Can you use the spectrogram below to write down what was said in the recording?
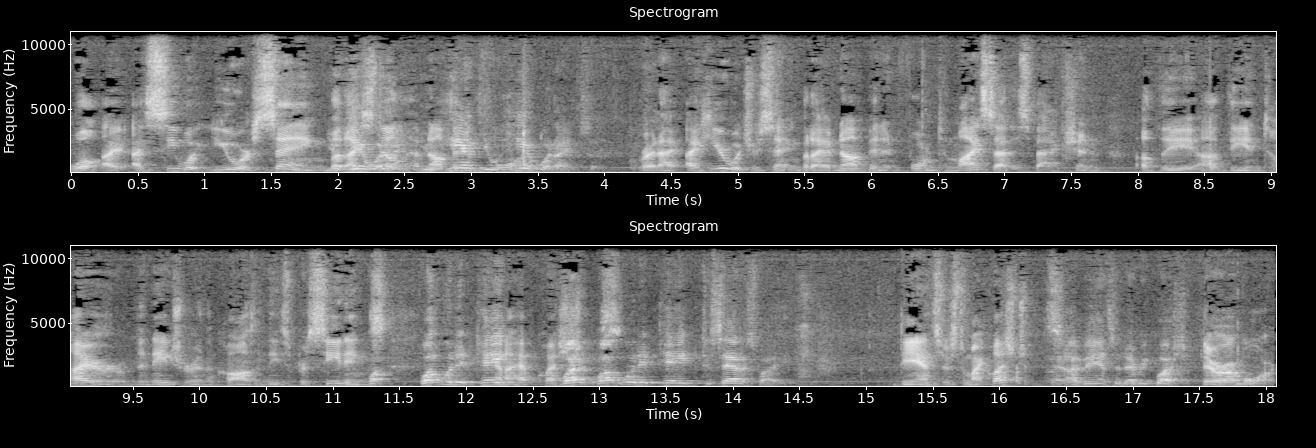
Well, I, I see what you are saying, You but I still I- have you not hear- been You hear what I'm saying. Right, I, I hear what you're saying, but I have not been informed to my satisfaction of the, uh, the entire, the nature and the cause of these proceedings. What what would it take? And I have questions. What would it take to satisfy you? The answers to my questions. And I've answered every question. There are more.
